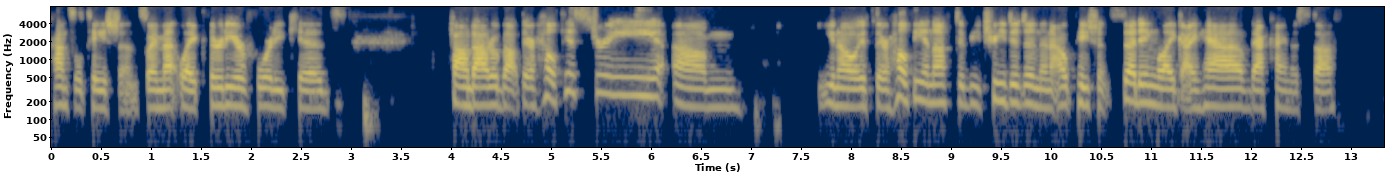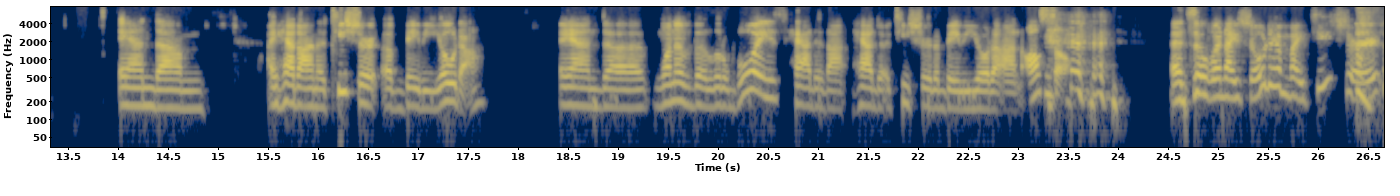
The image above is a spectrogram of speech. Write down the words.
consultations. So I met like 30 or 40 kids, found out about their health history. Um, you know, if they're healthy enough to be treated in an outpatient setting like I have, that kind of stuff. And um, I had on a t shirt of Baby Yoda. And uh, one of the little boys had it on, had a t-shirt of Baby Yoda on also. and so when I showed him my t-shirt,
